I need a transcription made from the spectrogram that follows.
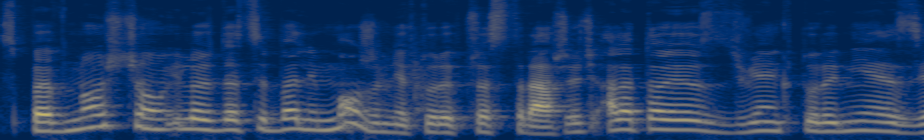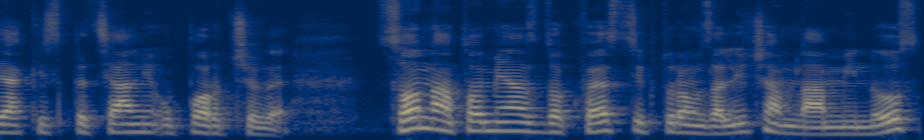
Z pewnością ilość decybeli może niektórych przestraszyć, ale to jest dźwięk, który nie jest jakiś specjalnie uporczywy. Co natomiast do kwestii, którą zaliczam na minus,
